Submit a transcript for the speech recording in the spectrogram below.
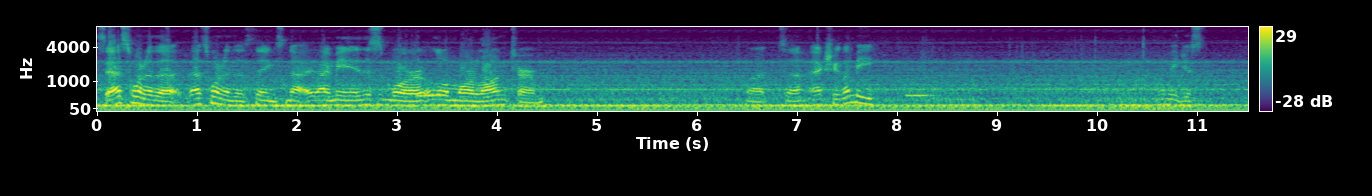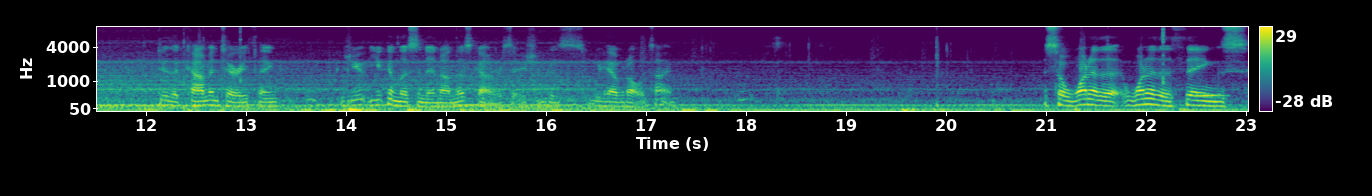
So that's one of the that's one of the things. Not, I mean, this is more a little more long term. But uh, actually, let me let me just do the commentary thing because you you can listen in on this conversation because we have it all the time. So one of the one of the things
